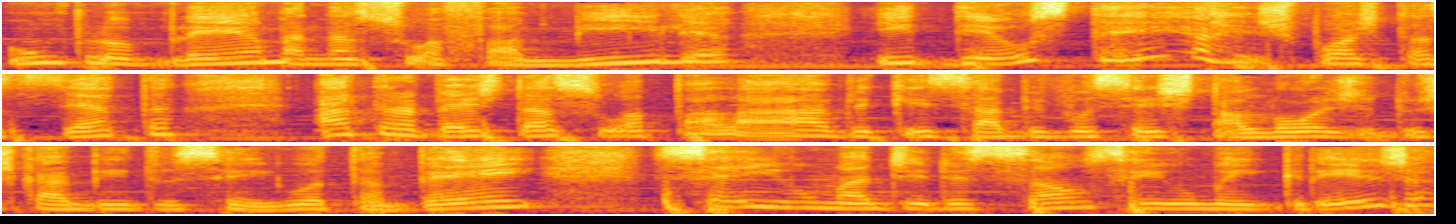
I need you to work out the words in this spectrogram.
um problema na sua família e Deus tem a resposta certa através da sua palavra. Quem sabe você está longe dos caminhos do Senhor também, sem uma direção, sem uma igreja.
